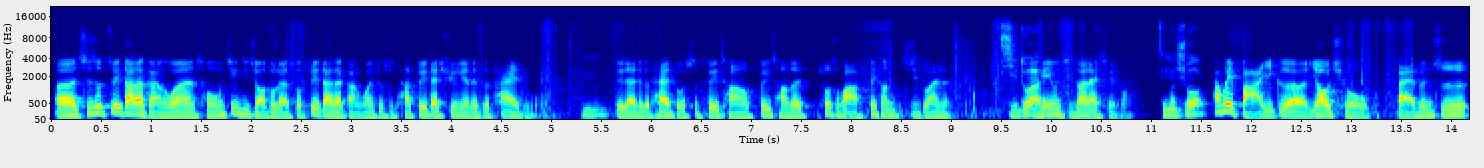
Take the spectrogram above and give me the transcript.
呃，其实最大的感官，从竞技角度来说，最大的感官就是他对待训练的这个态度。嗯，对待这个态度是非常非常的，说实话，非常极端的。极端可以用极端来形容。怎么说？他会把一个要求百分之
